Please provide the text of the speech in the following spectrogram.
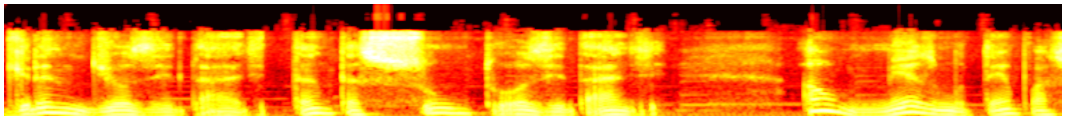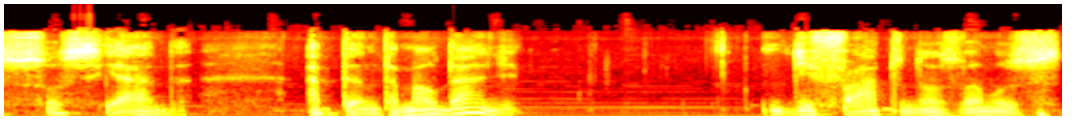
grandiosidade, tanta suntuosidade, ao mesmo tempo associada a tanta maldade? De fato, nós vamos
